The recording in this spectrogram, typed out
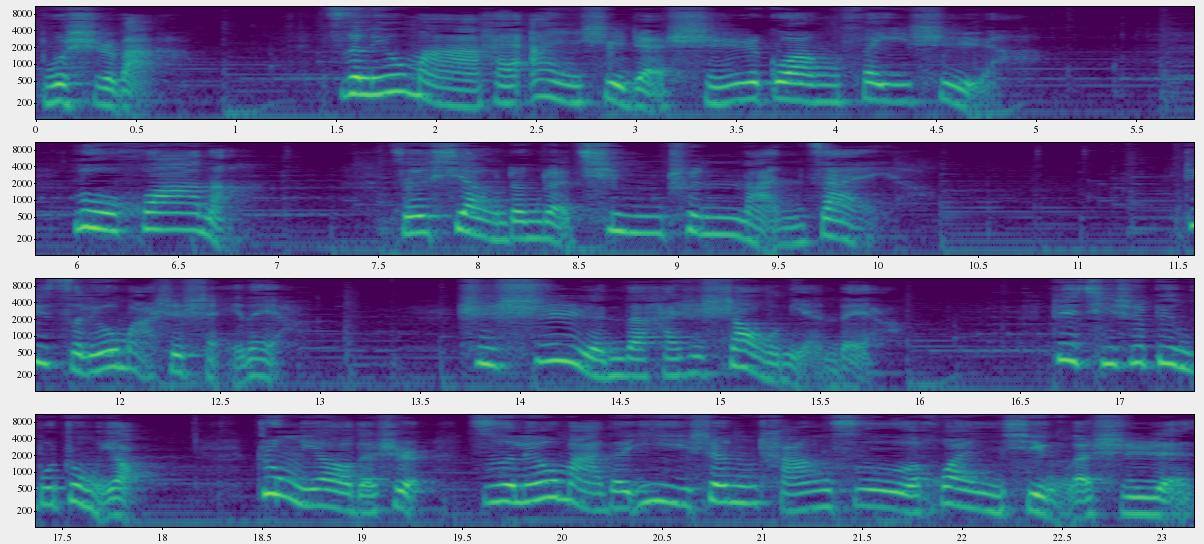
不是吧？子留马还暗示着时光飞逝啊，落花呢，则象征着青春难在呀。这子留马是谁的呀？是诗人的还是少年的呀？这其实并不重要，重要的是子留马的一声长嘶唤醒了诗人。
